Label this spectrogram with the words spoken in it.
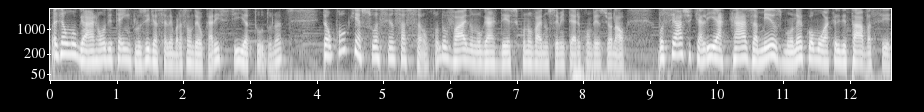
Mas é um lugar onde tem inclusive a celebração da Eucaristia, tudo, né? Então, qual que é a sua sensação quando vai num lugar desse, quando vai num cemitério convencional? Você acha que ali é a casa mesmo, né? Como acreditava-se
